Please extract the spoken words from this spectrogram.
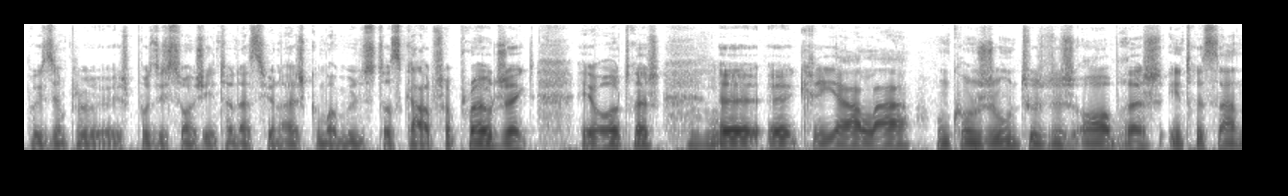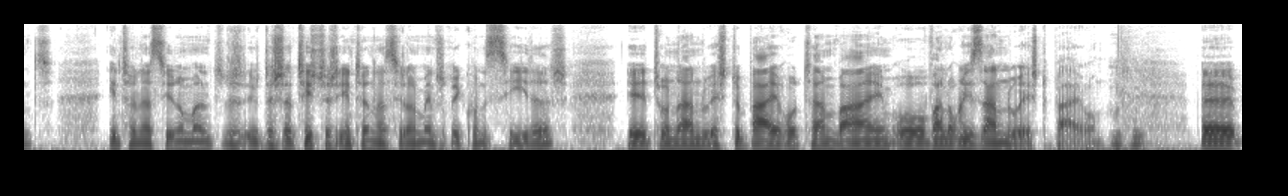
por exemplo, exposições internacionais como a Münster Sculpture Project e outras, uhum. uh, uh, criar lá um conjunto de obras interessantes, internacionalmente, das artistas internacionalmente reconhecidas, tornando este bairro também, ou valorizando este bairro. Uhum. Uh,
